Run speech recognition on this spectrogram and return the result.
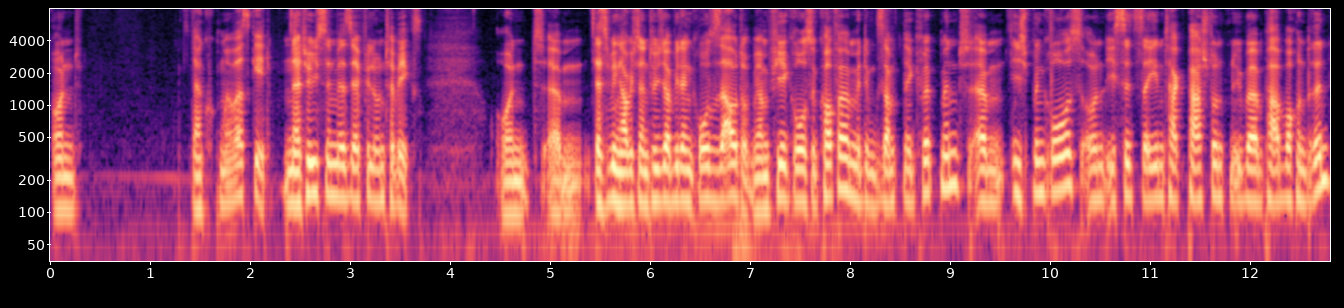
Und dann gucken wir, was geht. Natürlich sind wir sehr viel unterwegs. Und ähm, deswegen habe ich natürlich auch wieder ein großes Auto. Wir haben vier große Koffer mit dem gesamten Equipment. Ähm, ich bin groß und ich sitze da jeden Tag ein paar Stunden über ein paar Wochen drin.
